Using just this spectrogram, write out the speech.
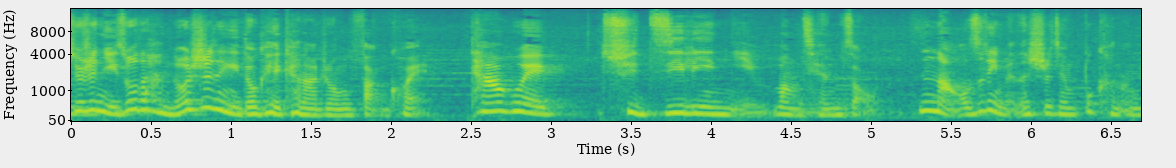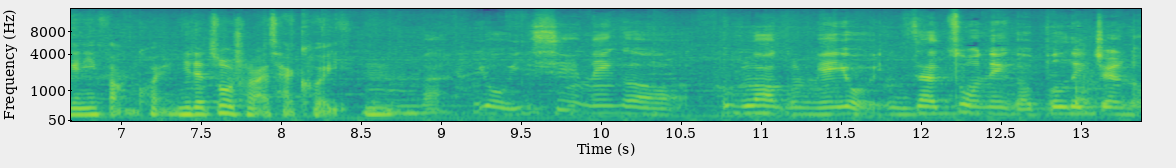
就是你做的很多事情，你都可以看到这种反馈，他会去激励你往前走。脑子里面的事情不可能给你反馈，你得做出来才可以。嗯，明白。有一期那个 vlog 里面有你在做那个 bullet journal，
